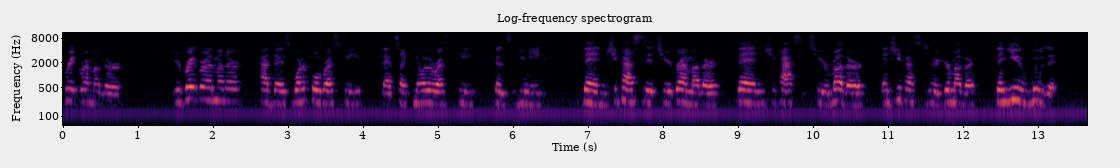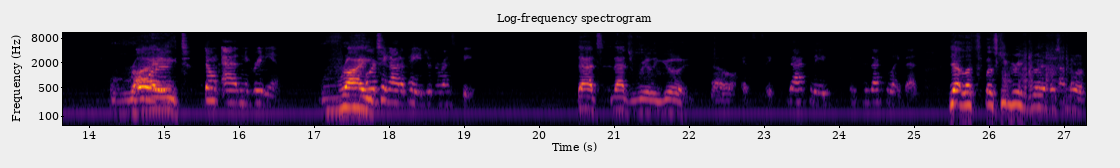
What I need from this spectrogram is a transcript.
great grandmother, your great grandmother had this wonderful recipe that's like no other recipe because unique. Then she passes it to your grandmother. Then she passes it to your mother. Then she passes it to your mother. Then you lose it. right Don't add an ingredient right or take out a page of the recipe. that's that's really good So it's exactly it's exactly like that. yeah let's let's keep reading go ahead let's keep going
